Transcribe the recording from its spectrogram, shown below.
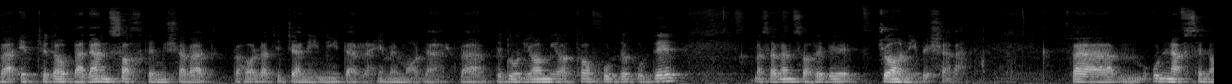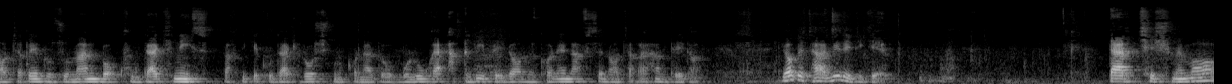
و ابتدا بدن ساخته می شود به حالت جنینی در رحم مادر و به دنیا میاد تا خورده خورده مثلا صاحب جانی بشود. و اون نفس ناطقه لزوما با کودک نیست. وقتی که کودک رشد می‌کند و بلوغ عقلی پیدا می‌کنه نفس ناطقه هم پیدا یا به تعبیر دیگه در چشم ما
